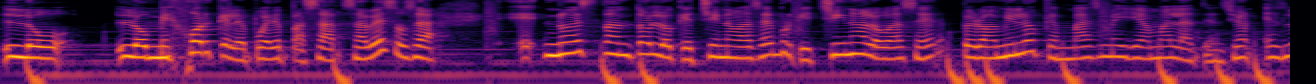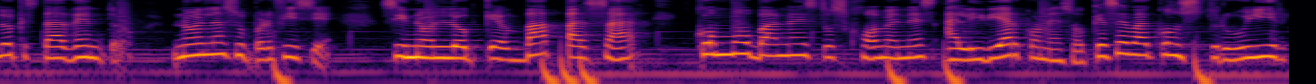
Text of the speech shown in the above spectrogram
lo lo mejor que le puede pasar, ¿sabes? O sea, eh, no es tanto lo que China va a hacer, porque China lo va a hacer, pero a mí lo que más me llama la atención es lo que está adentro, no en la superficie, sino lo que va a pasar ¿Cómo van estos jóvenes a lidiar con eso? ¿Qué se va a construir?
